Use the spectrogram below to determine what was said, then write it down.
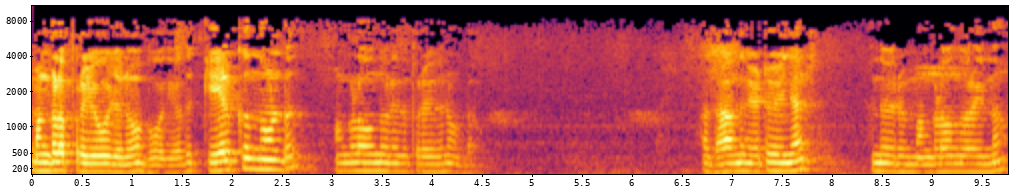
മംഗളപ്രയോജനോ ബോധി. അത് കേൾക്കുന്നോണ്ട് മംഗളം എന്ന് പറയുന്ന പ്രയോജനം ഉണ്ടാകും അതാന്ന് കേട്ടുകഴിഞ്ഞാൽ കഴിഞ്ഞാൽ എന്താ മംഗളം എന്ന് പറയുന്ന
